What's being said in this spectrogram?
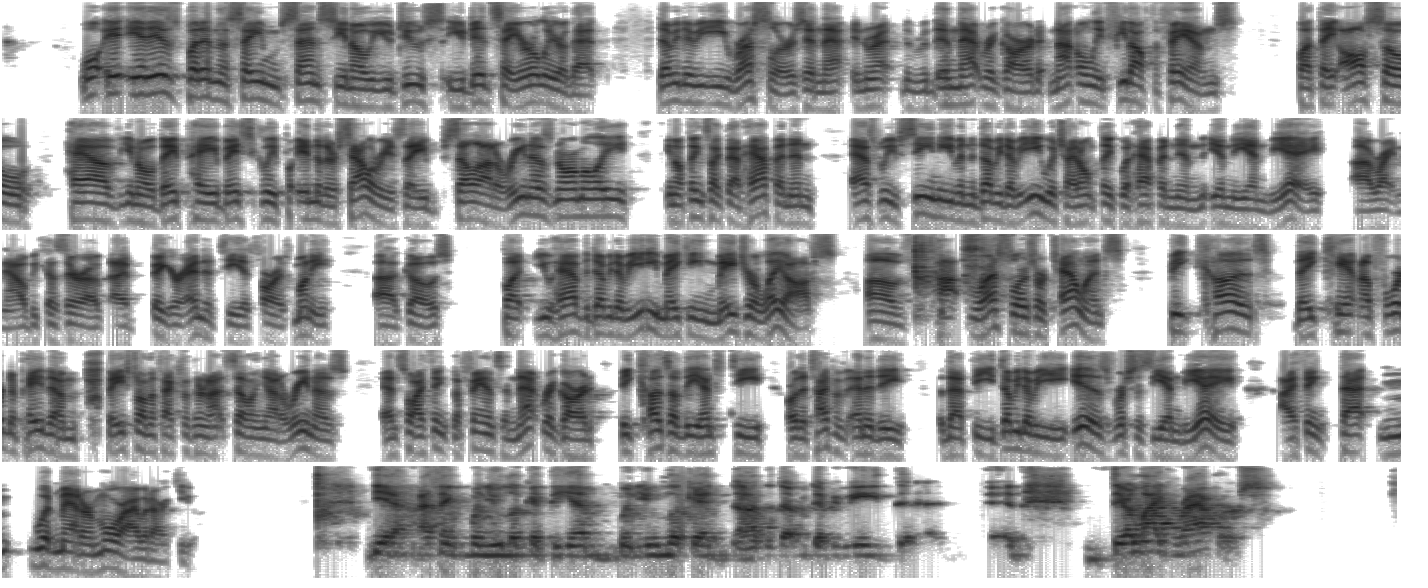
Well, it, it is, but in the same sense, you know, you do you did say earlier that WWE wrestlers in that in, in that regard not only feed off the fans, but they also have you know they pay basically into their salaries. They sell out arenas normally, you know, things like that happen, and as we've seen even in WWE, which I don't think would happen in in the NBA uh, right now because they're a, a, bigger entity as far as money uh, goes. But you have the WWE making major layoffs of top wrestlers or talents because they can't afford to pay them based on the fact that they're not selling out arenas. And so I think the fans in that regard, because of the entity or the type of entity that the WWE is versus the NBA, I think that m- would matter more. I would argue. Yeah, I think when you look at the um, when you look at uh, the WWE, they're like rappers.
